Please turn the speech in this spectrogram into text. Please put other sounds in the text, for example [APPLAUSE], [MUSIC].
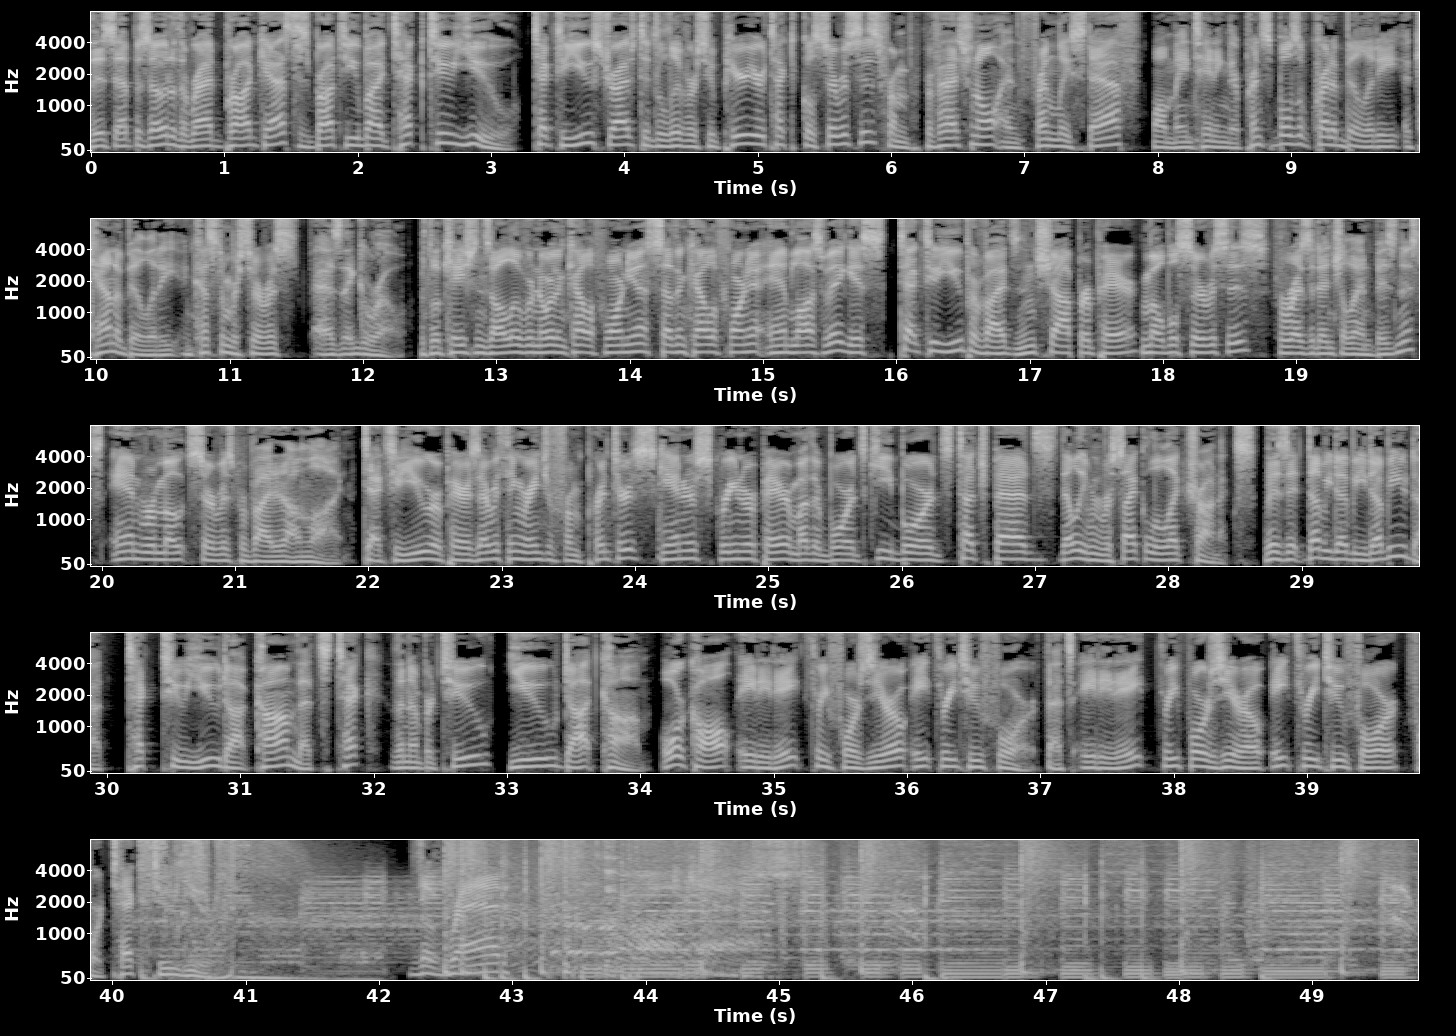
This episode of the Rad Prodcast is brought to you by Tech2U. Tech2U strives to deliver superior technical services from a professional and friendly staff while maintaining their principles of credibility, accountability, and customer service as they grow. With locations all over Northern California, Southern California, and Las Vegas, Tech2U provides in-shop repair, mobile services for residential and business, and remote service provided online. Tech2U repairs everything ranging from printers, scanners, screen repair, motherboards, keyboards, touchpads. They'll even recycle electronics. Visit www.tech2u.com. That's tech, the number two, u.com. Or call 888-340-8324. That's 888-340-8324 for Tech2U. The Rad Prodcast. The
